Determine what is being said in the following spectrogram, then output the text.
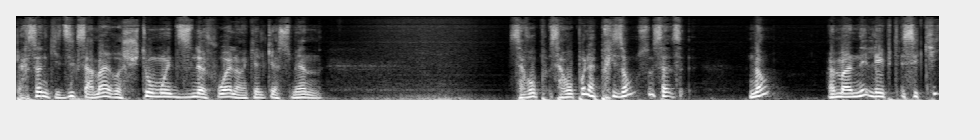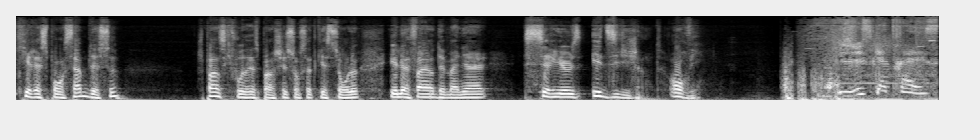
Personne qui dit que sa mère a chuté au moins 19 fois là, en quelques semaines. Ça vaut, ça vaut pas la prison, ça? non? un moment donné, c'est qui qui est responsable de ça? Je pense qu'il faudrait se pencher sur cette question-là et le faire de manière sérieuse et diligente. On revient. Jusqu'à 13.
